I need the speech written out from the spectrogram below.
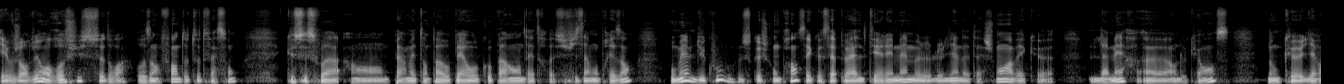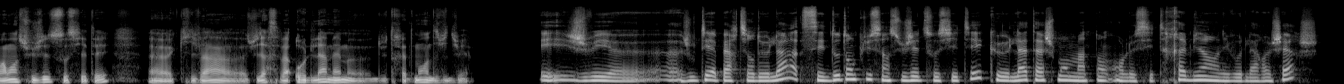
Et aujourd'hui, on refuse ce droit aux enfants de toute façon, que ce soit en permettant pas au père ou aux coparents d'être suffisamment présents, ou même du coup, ce que je comprends, c'est que ça peut altérer même le, lien d'attachement avec euh, la mère, euh, en l'occurrence. Donc euh, il y a vraiment un sujet de société qui va, je veux dire, ça va au-delà même du traitement individuel. Et je vais ajouter à partir de là, c'est d'autant plus un sujet de société que l'attachement maintenant, on le sait très bien au niveau de la recherche,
